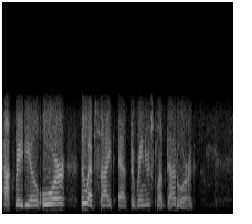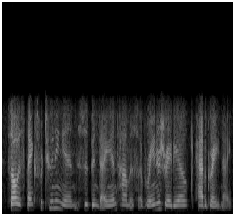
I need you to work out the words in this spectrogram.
Talk Radio or the website at therainersclub.org. As always, thanks for tuning in. This has been Diane Thomas of Rainers Radio. Have a great night.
